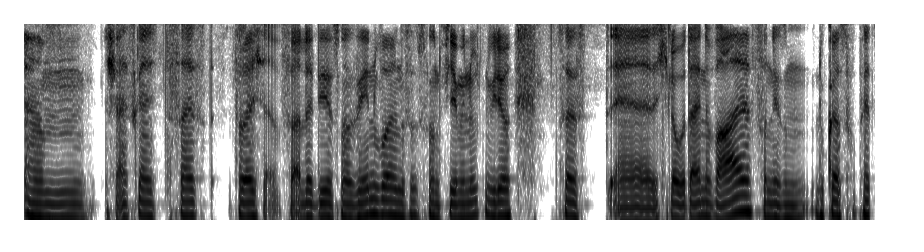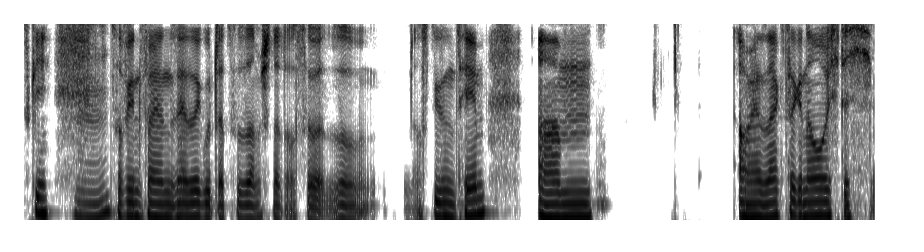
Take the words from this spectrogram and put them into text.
Ähm, ich weiß gar nicht, das heißt, vielleicht für alle, die es mal sehen wollen, das ist so ein 4-Minuten-Video. Das heißt, äh, ich glaube, deine Wahl von diesem Lukas Rupetzky mhm. ist auf jeden Fall ein sehr, sehr guter Zusammenschnitt aus, so, so aus diesen Themen. Ähm, aber er sagt ja genau richtig,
